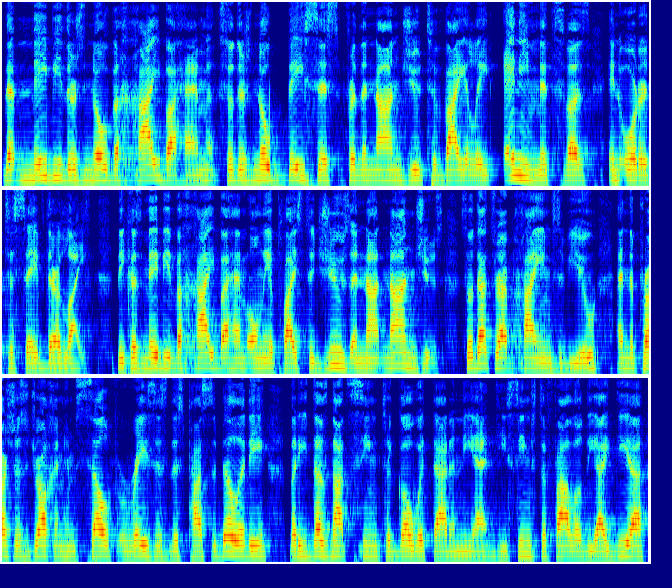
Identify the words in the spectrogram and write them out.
that maybe there's no v'chai bahem, so there's no basis for the non-Jew to violate any mitzvahs in order to save their life. Because maybe v'chai bahem only applies to Jews and not non-Jews. So that's Rab Chaim's view, and the Prashas Drachim himself raises this possibility, but he does not seem to go with that in the end. He seems to follow the idea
